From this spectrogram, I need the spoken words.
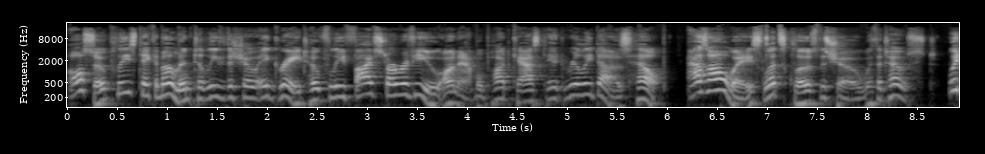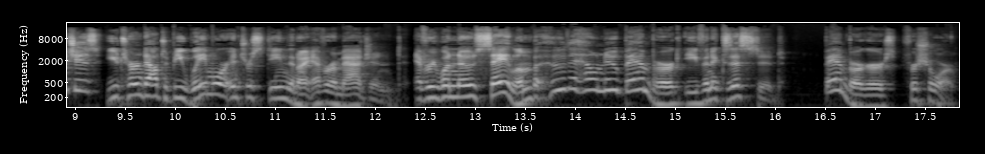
Also, please take a moment to leave the show a great, hopefully five star review on Apple Podcast. It really does help. As always, let's close the show with a toast. Which is, you turned out to be way more interesting than I ever imagined. Everyone knows Salem, but who the hell knew Bamberg even existed? Bambergers, for sure.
